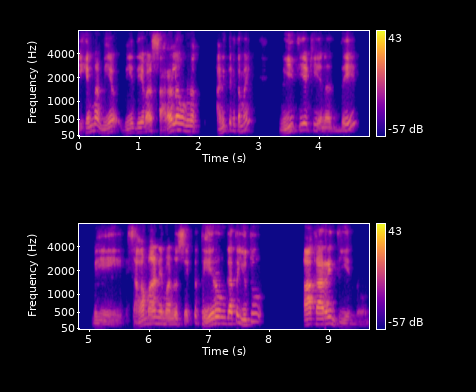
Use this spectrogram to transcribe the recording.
එහෙම මේ මේ දේවල් සරල වුණොත් අනිත් එක තමයි නීතිය කියන දේ මේ සාමාන්‍ය මිනිස්සෙක්ට තේරුම් ගත යුතු ආකාරයෙන් තියෙන්න ඕන.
